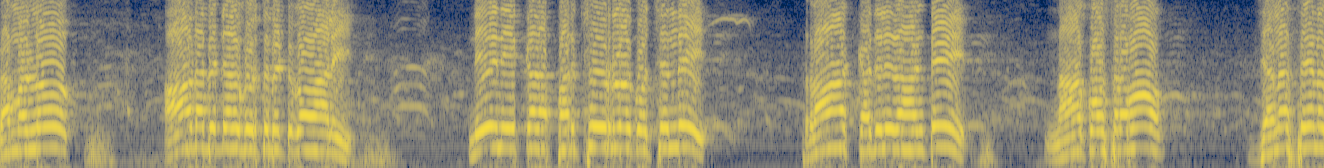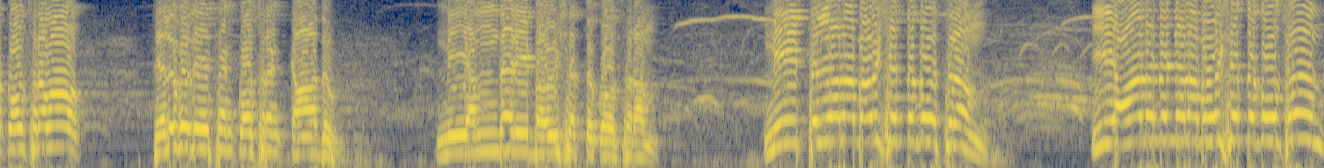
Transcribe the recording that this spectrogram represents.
తమ్ముళ్ళు ఆడబిడ్డలు గుర్తుపెట్టుకోవాలి. నేను ఇక్కడ పర్చూరులోకి వచ్చింది. రా కదిలిరా అంటే నా కోసరమో జనసేన కోసరమో తెలుగుదేశం కోసరం కాదు. మీ అందరి భవిష్యత్తు కోసరం. మీ పిల్లల భవిష్యత్తు కోసరం. ఈ ఆడబిడ్డల భవిష్యత్తు కోసం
